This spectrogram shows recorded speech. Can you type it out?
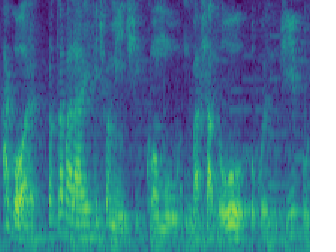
Agora, para trabalhar efetivamente como embaixador ou coisa do tipo,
